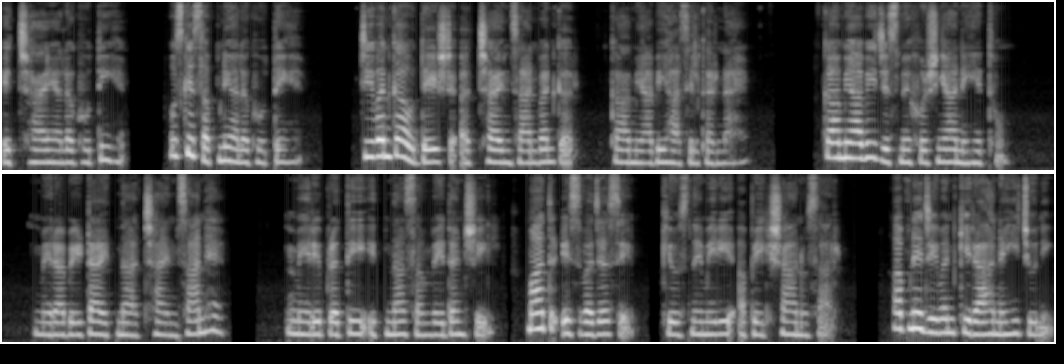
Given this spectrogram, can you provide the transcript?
इच्छाएँ अलग होती हैं, उसके सपने अलग होते हैं। जीवन का उद्देश्य अच्छा इंसान बनकर कामयाबी हासिल करना है। कामयाबी जिसमें खुशियाँ निहित हों। मेरा बेटा इतना अच्छा इंसान है, मेरे प्रति इतना संवेदनशील, मात्र इस वजह से कि उसने मेरी अपेक्षा अनुसार अपने जीवन की राह नहीं चुनी।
